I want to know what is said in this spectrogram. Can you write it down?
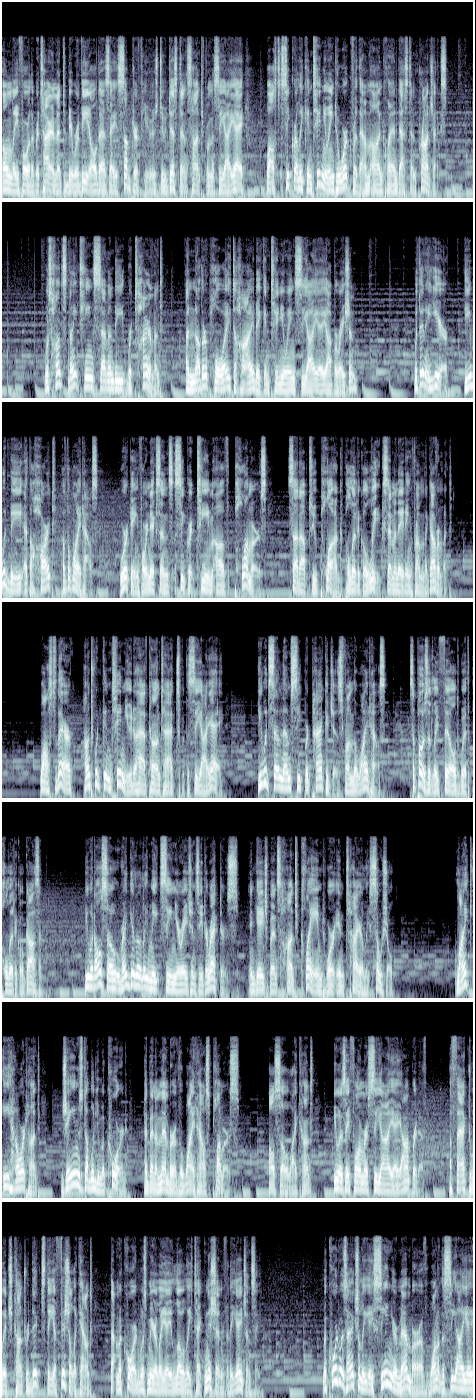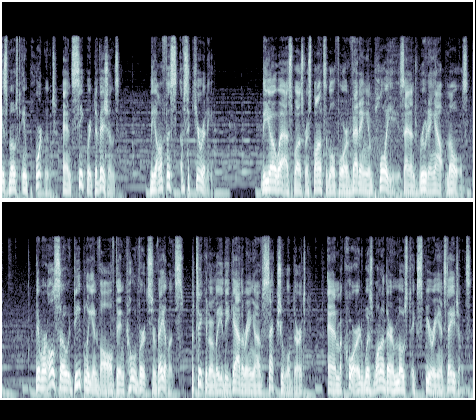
only for the retirement to be revealed as a subterfuge to distance Hunt from the CIA whilst secretly continuing to work for them on clandestine projects. Was Hunt's 1970 retirement another ploy to hide a continuing CIA operation? Within a year, he would be at the heart of the White House, working for Nixon's secret team of plumbers set up to plug political leaks emanating from the government. Whilst there, Hunt would continue to have contacts with the CIA. He would send them secret packages from the White House, supposedly filled with political gossip. He would also regularly meet senior agency directors, engagements Hunt claimed were entirely social. Like E. Howard Hunt, James W. McCord had been a member of the White House Plumbers. Also like Hunt, he was a former CIA operative, a fact which contradicts the official account that McCord was merely a lowly technician for the agency. McCord was actually a senior member of one of the CIA's most important and secret divisions, the Office of Security. The OS was responsible for vetting employees and rooting out moles. They were also deeply involved in covert surveillance, particularly the gathering of sexual dirt, and McCord was one of their most experienced agents.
